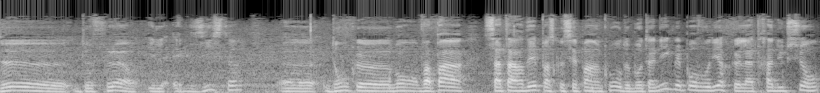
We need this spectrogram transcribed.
de fleurs il existe. Euh, donc euh, bon, on va pas s'attarder parce que c'est pas un cours de botanique, mais pour vous dire que la traduction,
